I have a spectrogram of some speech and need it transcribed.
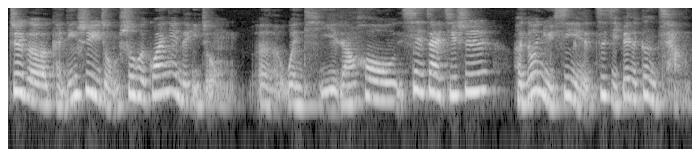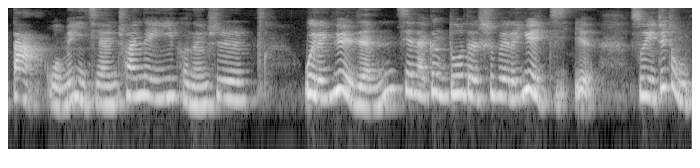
这个肯定是一种社会观念的一种呃问题。然后现在其实很多女性也自己变得更强大。我们以前穿内衣可能是。为了悦人，现在更多的是为了悦己，所以这种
